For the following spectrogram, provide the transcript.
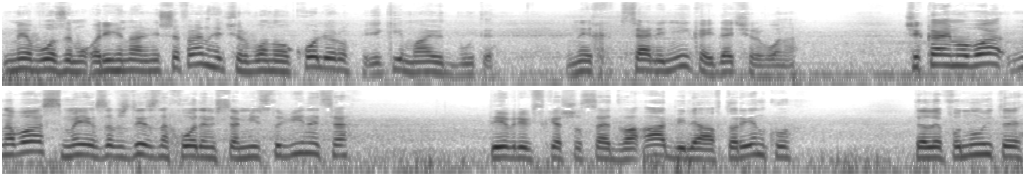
ми возимо оригінальні шефенги червоного кольору, які мають бути. В них вся лінійка йде червона. Чекаємо на вас. Ми, як завжди, знаходимося місто Вінниця, Тиврівське шосе 2А біля авторинку. Телефонуйте,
